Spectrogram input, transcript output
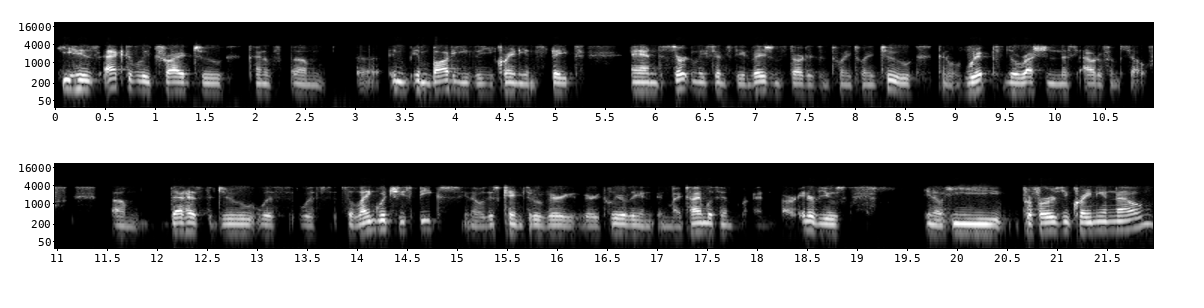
he has actively tried to kind of um, uh, embody the Ukrainian state and certainly since the invasion started in 2022 kind of rip the Russianness out of himself. Um, that has to do with with the language he speaks. You know, this came through very very clearly in, in my time with him and our interviews. You know, he prefers Ukrainian now.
